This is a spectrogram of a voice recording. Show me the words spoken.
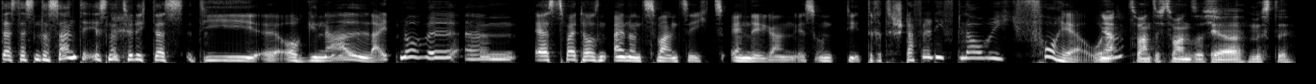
das, das Interessante ist natürlich, dass die äh, Original Light Novel ähm, erst 2021 zu Ende gegangen ist und die dritte Staffel lief, glaube ich, vorher, oder? Ja, 2020. Ja, müsste.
